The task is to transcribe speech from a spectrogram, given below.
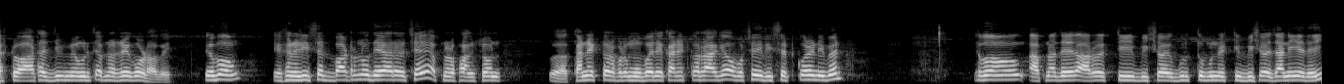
একশো আঠাশ জিবি মেমোরিতে আপনার রেকর্ড হবে। এবং এখানে রিসেট বাটনও দেওয়া রয়েছে। আপনার ফাংশন কানেক্ট করার পরে মোবাইলে কানেক্ট করার আগে অবশ্যই রিসেট করে নেবেন। এবং আপনাদের আরও একটি বিষয়, গুরুত্বপূর্ণ একটি বিষয় জানিয়ে দেই,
